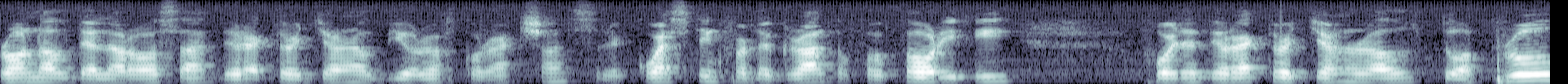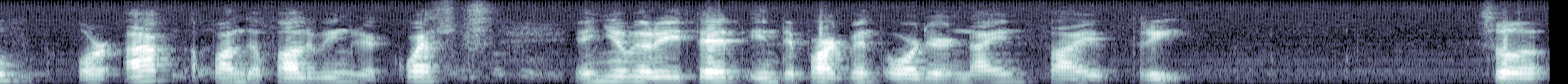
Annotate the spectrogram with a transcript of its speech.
Ronald Dela Rosa, Director General Bureau of Corrections, requesting for the grant of authority for the Director General to approve or act upon the following requests enumerated in Department Order 953. So,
